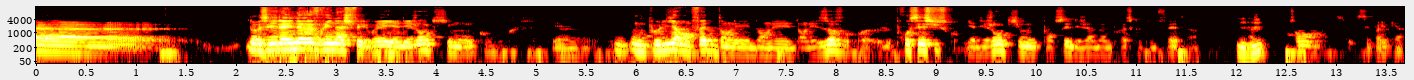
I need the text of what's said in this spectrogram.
euh, Non, parce qu'il a une œuvre inachevée. Oui, il y a des gens qui ont. On peut lire en fait dans les, dans les, dans les œuvres le processus. Il y a des gens qui ont une pensée déjà même presque toute faite. Mm c'est pas le cas.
